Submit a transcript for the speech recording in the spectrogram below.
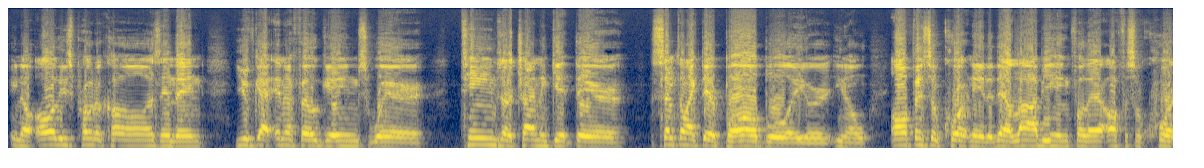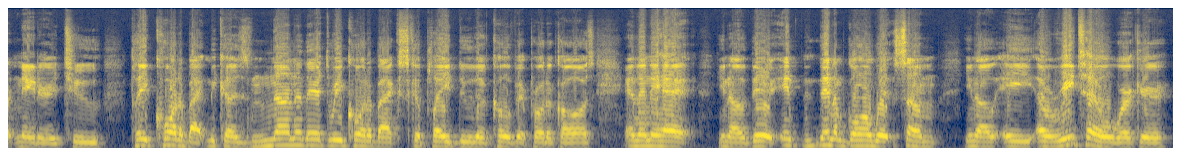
you know all these protocols, and then you've got NFL games where teams are trying to get their something like their ball boy or you know offensive coordinator they're lobbying for their offensive coordinator to play quarterback because none of their three quarterbacks could play due to the covid protocols and then they had you know they then i'm going with some you know a, a retail worker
